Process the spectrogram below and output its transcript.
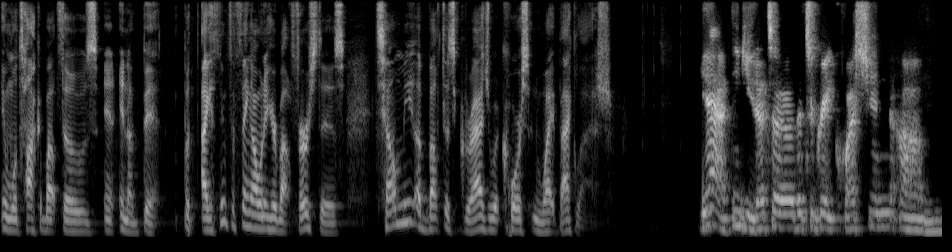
and we'll talk about those in, in a bit. But I think the thing I want to hear about first is tell me about this graduate course in white backlash. Yeah, thank you. That's a that's a great question. Um,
